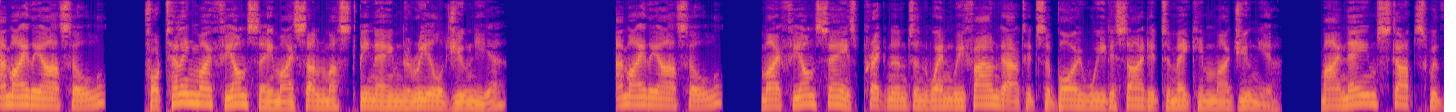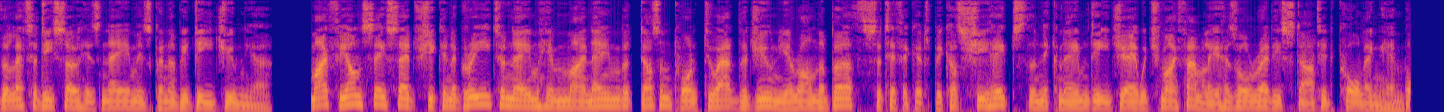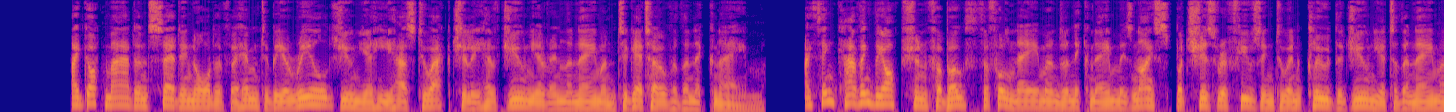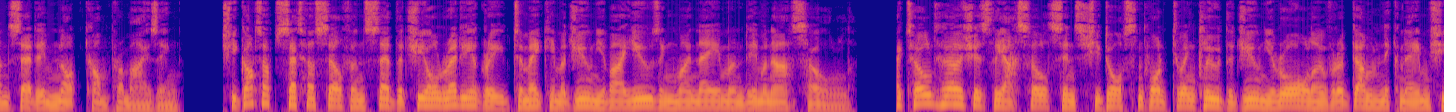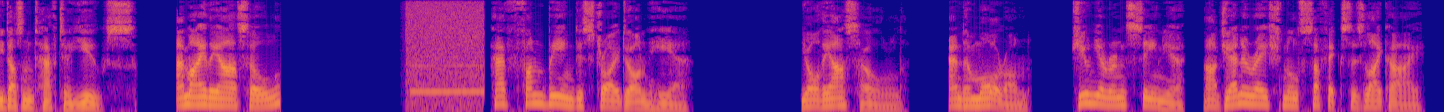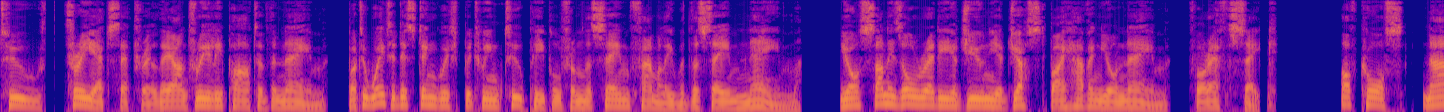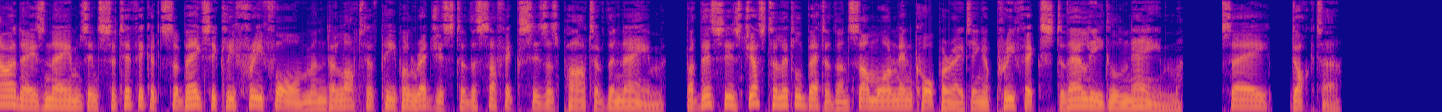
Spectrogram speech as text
Am I the asshole? For telling my fiance my son must be named Real Junior? Am I the asshole? My fiance is pregnant and when we found out it's a boy we decided to make him my junior. My name starts with the letter D so his name is gonna be D Junior. My fiance said she can agree to name him my name but doesn't want to add the junior on the birth certificate because she hates the nickname DJ which my family has already started calling him. I got mad and said in order for him to be a real junior he has to actually have junior in the name and to get over the nickname. I think having the option for both the full name and a nickname is nice but she's refusing to include the junior to the name and said I'm not compromising. She got upset herself and said that she already agreed to make him a junior by using my name and I'm an asshole. I told her she's the asshole since she doesn't want to include the junior all over a dumb nickname she doesn't have to use. Am I the asshole? Have fun being destroyed on here. You're the asshole. And a moron. Junior and senior, are generational suffixes like I, 2, 3 etc. They aren't really part of the name, but a way to distinguish between two people from the same family with the same name. Your son is already a junior just by having your name, for F's sake. Of course, nowadays names in certificates are basically free-form and a lot of people register the suffixes as part of the name, but this is just a little better than someone incorporating a prefix to their legal name. Say, doctor.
